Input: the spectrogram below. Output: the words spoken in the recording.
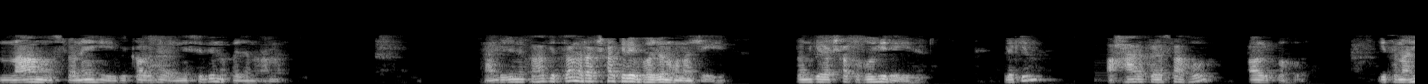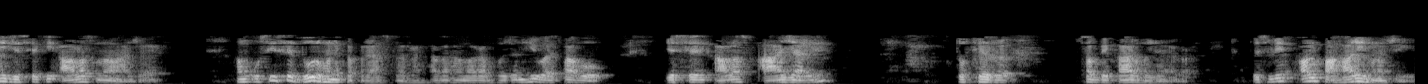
नाम सने ही विकल है निशिदिन भजन आनंद। स्वामी जी ने कहा कि तन रक्षा के लिए भोजन होना चाहिए। तन की रक्षा तो हो ही रही है। लेकिन आहार कैसा हो, अल्प हो, इतना ही जिससे कि आलस न आ जाए। हम उसी से दूर होने का प्रयास कर रहे हैं। अगर हमारा भोजन ही वैसा हो, जिससे आलस आ जाए तो फिर सब बेकार हो जाएगा। तो इसलिए अल्प आहार ही होना चाहिए।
